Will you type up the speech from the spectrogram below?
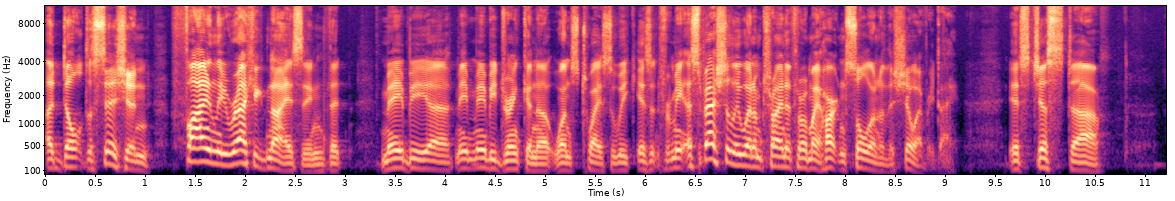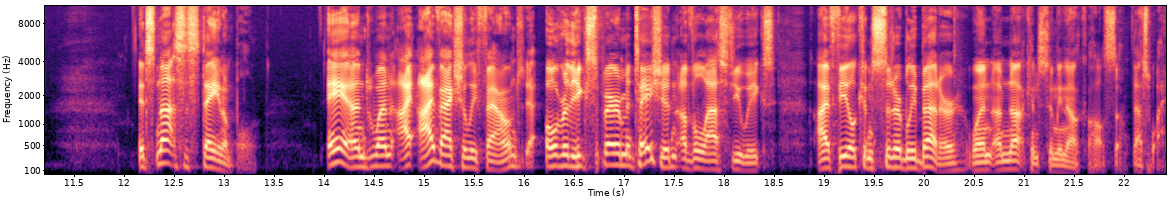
adult decision, finally recognizing that maybe, uh, maybe, drinking uh, once, twice a week isn't for me, especially when I'm trying to throw my heart and soul into the show every day. It's just, uh, it's not sustainable. And when I, I've actually found over the experimentation of the last few weeks, I feel considerably better when I'm not consuming alcohol. So that's why.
